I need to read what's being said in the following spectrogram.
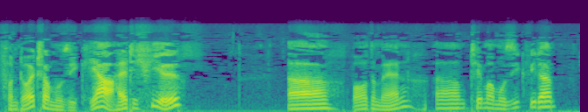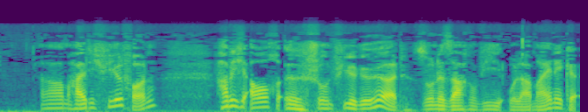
Von deutscher Musik, ja, halte ich viel. Äh, Ball the Man, äh, Thema Musik wieder, äh, halte ich viel von habe ich auch äh, schon viel gehört. So eine Sachen wie Ulla Meinecke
